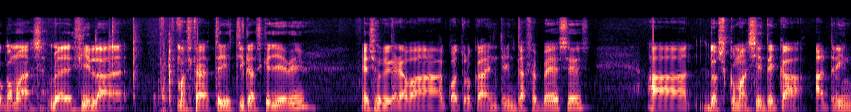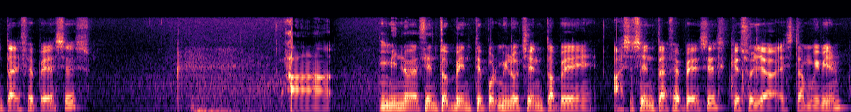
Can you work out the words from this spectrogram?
Poco más, voy a decir las más características que lleve. Eso que graba a 4K en 30 FPS, a 2,7K a 30 FPS, a 1920 x 1080p a 60 FPS, que eso ya está muy bien.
